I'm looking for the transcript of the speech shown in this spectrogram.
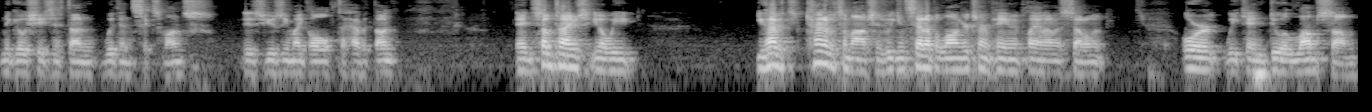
negotiations done within six months. Is usually my goal to have it done. And sometimes, you know, we you have kind of some options. We can set up a longer term payment plan on a settlement, or we can do a lump sum.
